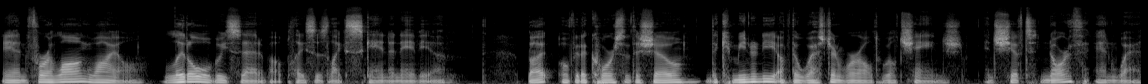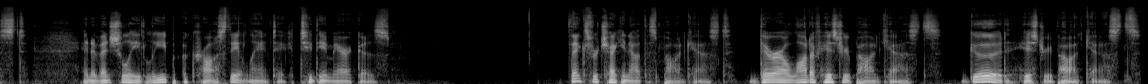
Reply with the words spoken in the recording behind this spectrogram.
and for a long while, little will be said about places like Scandinavia. But over the course of the show, the community of the Western world will change and shift north and west and eventually leap across the Atlantic to the Americas. Thanks for checking out this podcast. There are a lot of history podcasts, good history podcasts,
